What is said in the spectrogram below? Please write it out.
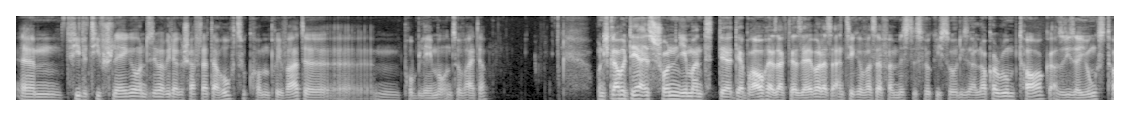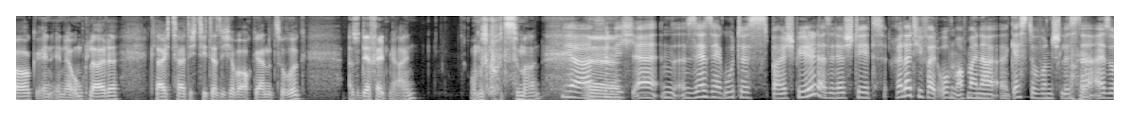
Ähm, viele Tiefschläge und es immer wieder geschafft hat, da hochzukommen, private äh, Probleme und so weiter. Und ich glaube, der ist schon jemand, der, der braucht, er sagt ja selber, das Einzige, was er vermisst, ist wirklich so dieser Lockerroom-Talk, also dieser Jungs-Talk in, in der Umkleide. Gleichzeitig zieht er sich aber auch gerne zurück. Also der fällt mir ein um es kurz zu machen. Ja, äh, finde ich äh, ein sehr, sehr gutes Beispiel. Also der steht relativ weit oben auf meiner äh, Gästewunschliste. Ja. Also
